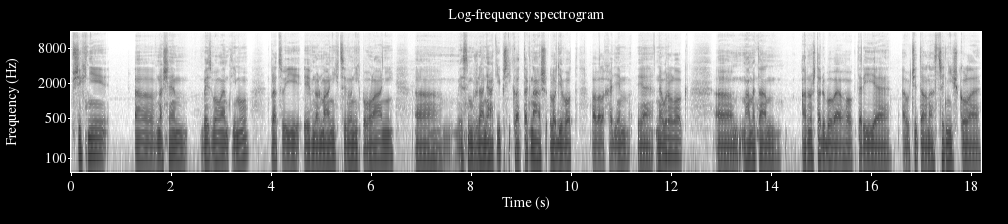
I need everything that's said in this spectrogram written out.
všichni v našem baseballovém týmu pracují i v normálních civilních povolání. Uh, jestli můžu dát nějaký příklad, tak náš lodivod Pavel Chadim je neurolog. Uh, máme tam Arnošta Dubového, který je učitel na střední škole,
